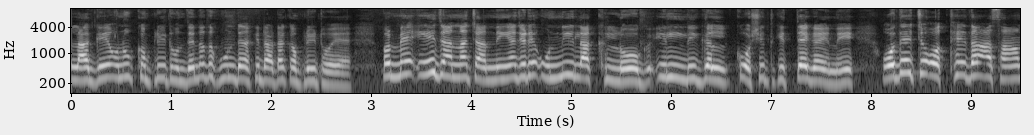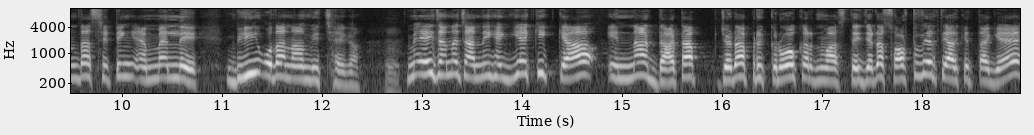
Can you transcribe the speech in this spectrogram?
ਲੱਗੇ ਉਹਨੂੰ ਕੰਪਲੀਟ ਹੁੰਦੇ ਨੇ ਤੇ ਹੁਣ ਜਾ ਕੇ ਡਾਟਾ ਕੰਪਲੀਟ ਹੋਇਆ ਹੈ। ਪਰ ਮੈਂ ਇਹ ਜਾਨਣਾ ਚਾਹਨੀ ਆ ਜਿਹੜੇ 19 ਲੱਖ ਲੋਕ ਇਲੀਗਲ ਘੋਸ਼ਿਤ ਕੀਤੇ ਗਏ ਨੇ ਉਹਦੇ ਚ ਉੱਥੇ ਦਾ ਆਸਾਮ ਦਾ ਸਿਟਿੰਗ ਐਮਐਲਏ ਵੀ ਉਹਦਾ ਨਾਮ ਵਿੱਚ ਹੈਗਾ। ਮੈਂ ਇਹ ਜਾਨਣਾ ਚਾਹਨੀ ਹੈਗੀ ਆ ਕਿ ਕਿਆ ਇੰਨਾ ਡਾਟਾ ਜਿਹੜਾ ਪ੍ਰਕਰੋ ਕਰਨ ਵਾਸਤੇ ਜਿਹੜਾ ਸੌਫਟਵੇਅਰ ਤਿਆਰ ਕੀਤਾ ਗਿਆ ਹੈ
